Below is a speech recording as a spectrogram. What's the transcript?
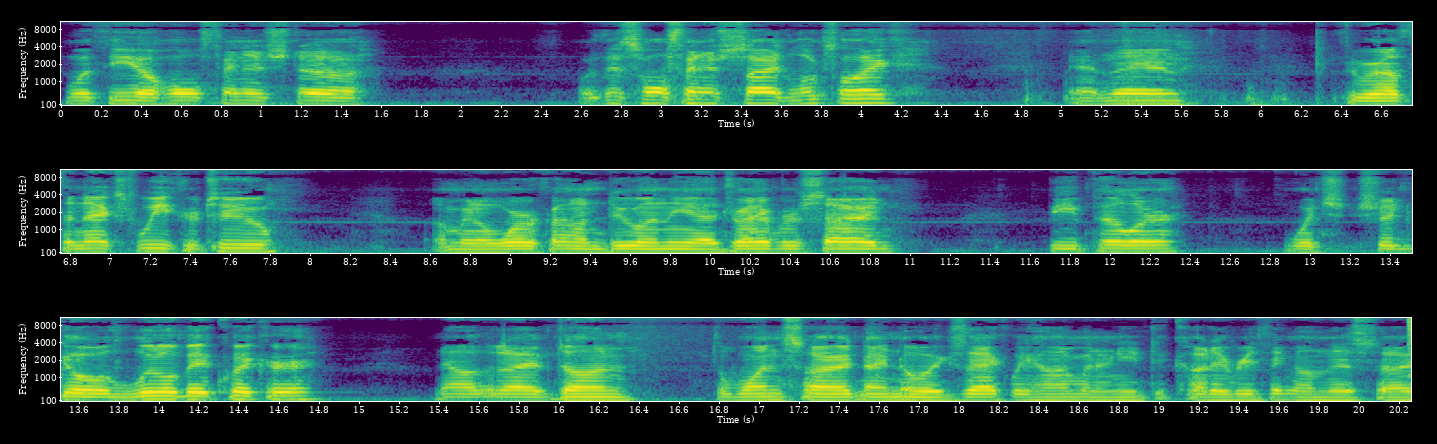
what the uh, whole finished, uh, what this whole finished side looks like. And then throughout the next week or two, I'm going to work on doing the uh, driver's side B-pillar, which should go a little bit quicker now that I've done the one side and I know exactly how I'm going to need to cut everything on this side.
